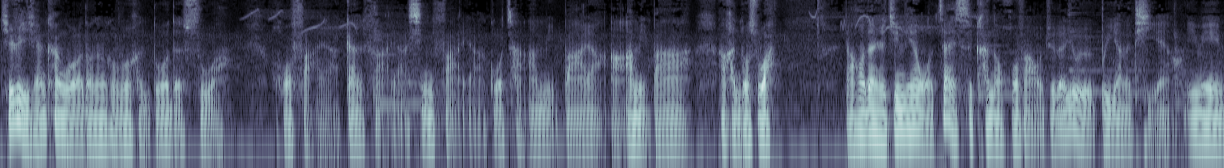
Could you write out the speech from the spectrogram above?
其实以前看过稻盛和夫很多的书啊，活法呀、干法呀、刑法呀、国产阿米巴呀、啊阿米巴啊啊很多书啊。然后，但是今天我再次看到活法，我觉得又有不一样的体验啊，因为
